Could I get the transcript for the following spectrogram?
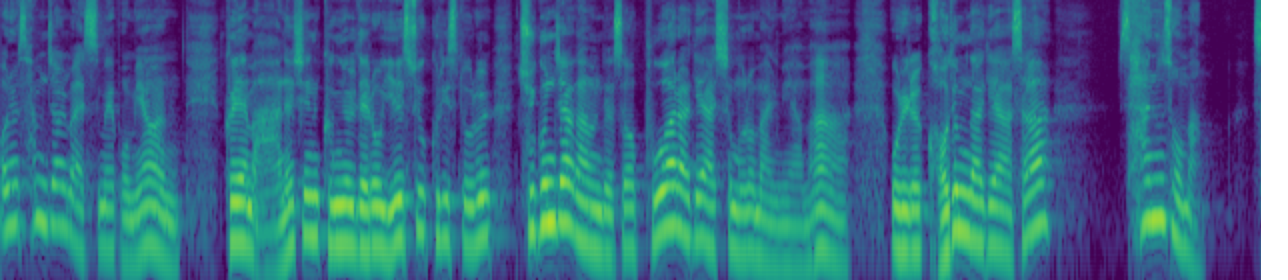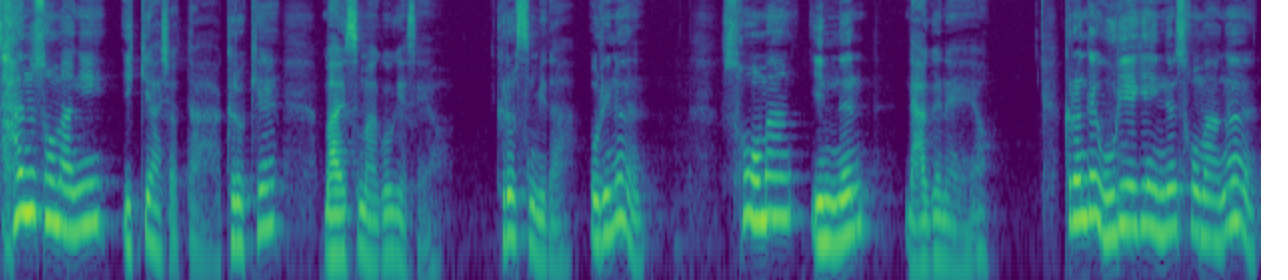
오늘 3절 말씀에 보면 그의 많으신 긍휼대로 예수 그리스도를 죽은 자 가운데서 부활하게 하심으로 말미암아 우리를 거듭나게 하사 산 소망, 산 소망이 있게 하셨다. 그렇게 말씀하고 계세요. 그렇습니다. 우리는 소망 있는 나그네예요. 그런데 우리에게 있는 소망은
